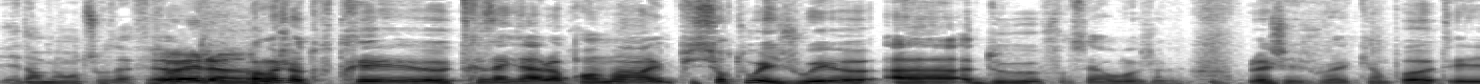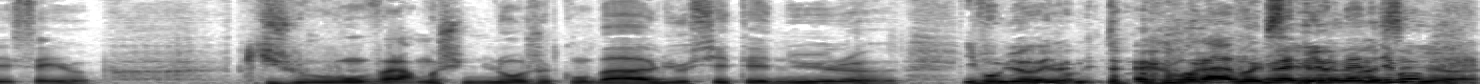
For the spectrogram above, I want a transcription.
Il y a énormément de choses à faire. Euh, Bah, moi, je la trouve très, euh, très agréable à prendre en main et puis surtout à y jouer euh, à, à deux. Enfin, c'est-à-dire, moi, je- là, j'ai joué avec un pote et c'est. Qui joue, on- voilà, moi je suis nul en jeu de combat, lui aussi était nul. euh, Il vaut mieux. il vaut voilà, il vaut mieux être du même niveau. c'est mieux, ouais.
